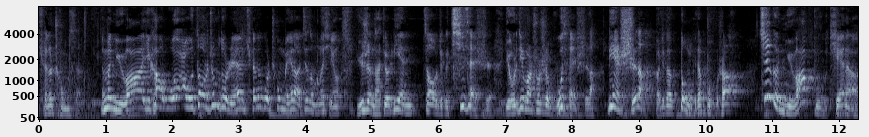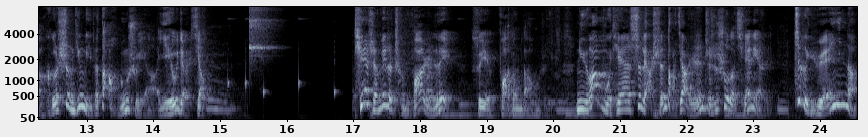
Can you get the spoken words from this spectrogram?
全都冲死了。那么女娲一看，哇，我造了这么多人，全都给我冲没了，这怎么能行？于是呢，就炼造这个七彩石，有的地方说是五彩石了，炼石呢，把这个洞给它补上了。这个女娲补天呢，和圣经里的大洪水啊也有点像。天神为了惩罚人类，所以发动大洪水。女娲补天是俩神打架，人只是受到牵连而已。这个原因呢，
